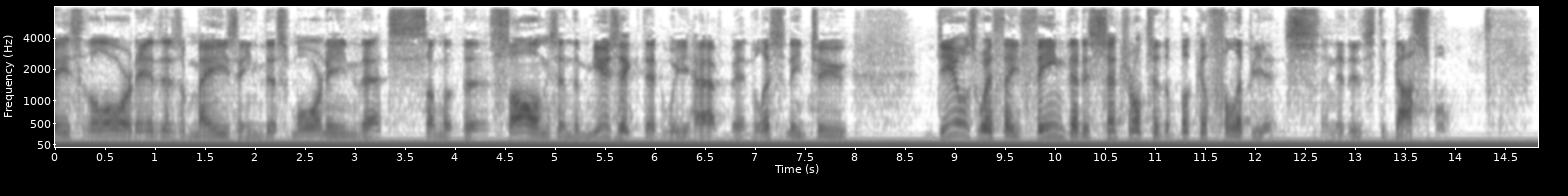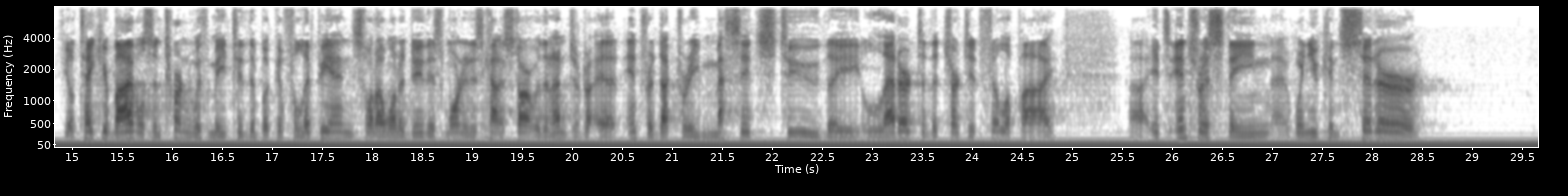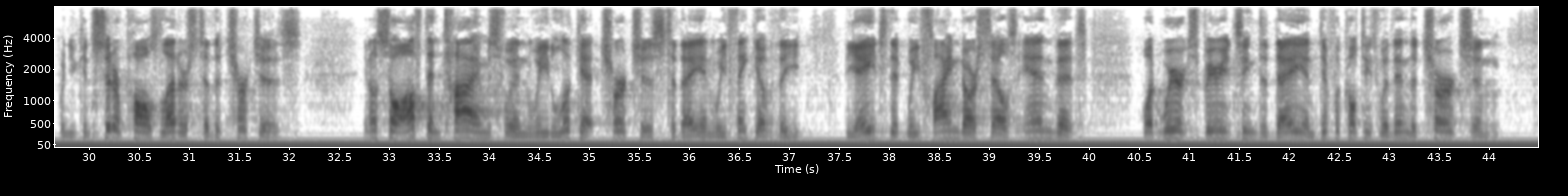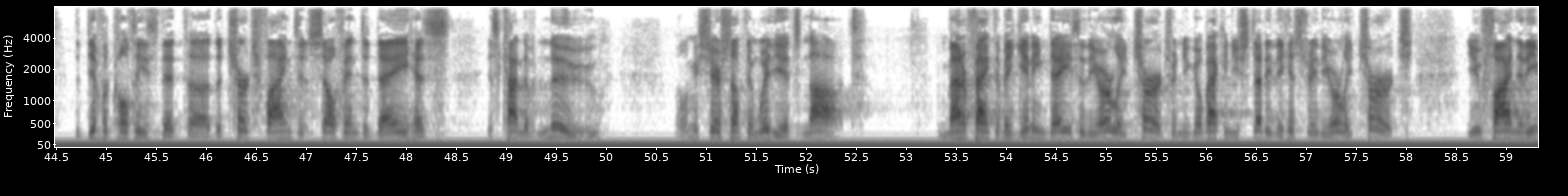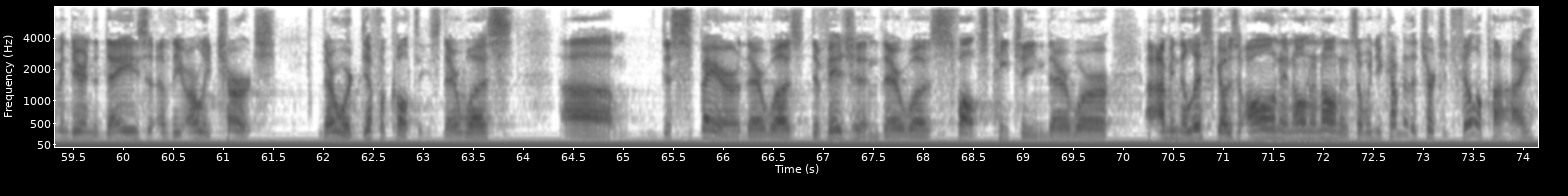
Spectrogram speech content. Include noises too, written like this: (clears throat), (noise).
Praise the Lord. It is amazing this morning that some of the songs and the music that we have been listening to deals with a theme that is central to the book of Philippians, and it is the gospel. If you'll take your Bibles and turn with me to the book of Philippians, what I want to do this morning is kind of start with an introductory message to the letter to the church at Philippi. Uh, it's interesting uh, when you consider when you consider Paul's letters to the churches, you know, so oftentimes when we look at churches today and we think of the, the age that we find ourselves in, that what we're experiencing today and difficulties within the church and the difficulties that uh, the church finds itself in today has, is kind of new. Well, let me share something with you. It's not. Matter of fact, the beginning days of the early church, when you go back and you study the history of the early church, you find that even during the days of the early church, there were difficulties. There was um, despair. There was division. There was false teaching. There were, I mean, the list goes on and on and on. And so when you come to the church at Philippi,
